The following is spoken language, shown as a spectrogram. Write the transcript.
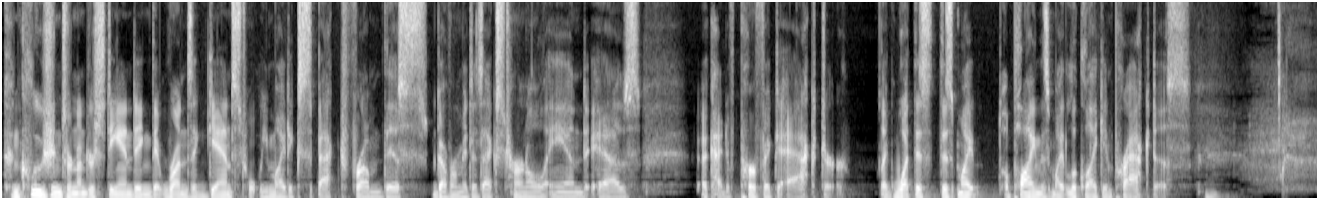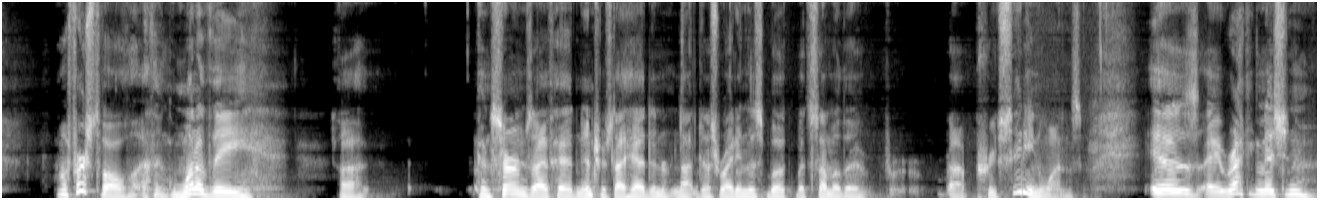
conclusions or an understanding that runs against what we might expect from this government as external and as a kind of perfect actor? Like what this this might applying this might look like in practice. Well, first of all, I think one of the uh, concerns I've had and interest I had in not just writing this book, but some of the uh, preceding ones, is a recognition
